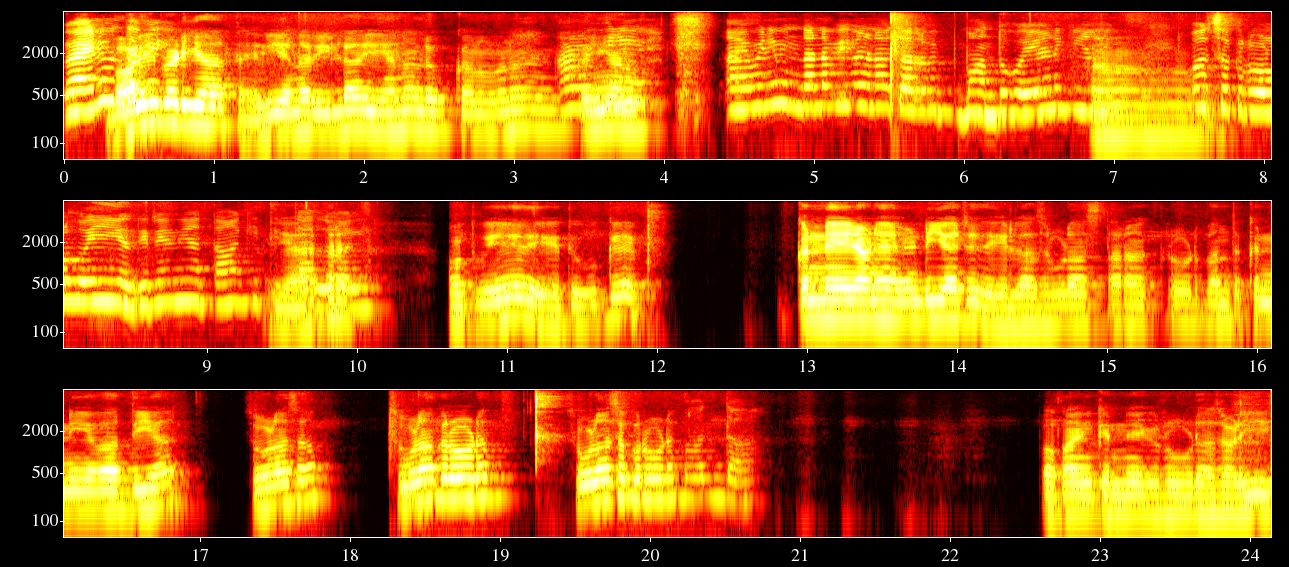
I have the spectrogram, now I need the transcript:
ਨਹੀਂ ਹੁੰਦਾ ਵੀ ਬੜੀ ਆਦਤ ਹੈ ਵੀ ਇਹਨਾਂ ਰੀਲਾਂ ਦੀ ਨਾ ਲੋਕਾਂ ਨੂੰ ਹਨਾ ਕਈਆਂ ਨੂੰ। ਐਵੇਂ ਨਹੀਂ ਹੁੰਦਾ ਨਾ ਵੀ ਹਨਾ ਚੱਲ ਵੀ ਬੰਦ ਹੋ ਜਾਣਗੀਆਂ ਹਾਂ। ਉਹ ਸਕਰੋਲ ਹੋਈ ਜਾਂਦੀ ਰਹਿੰਦੀਆਂ ਤਾਂ ਕੀਤੀ ਯਾਰ ਗੱਲ ਫਿਰ- ਹੁਣ ਤੂੰ ਇਹ ਦੇਖ ਤੂੰ ਅੱਗੇ ਕਿੰਨੇ ਜਾਣੇ ਇੰਡੀਆ 'ਚ ਦੇਖ ਲਾ 16 17 ਕਰੋੜ ਬੰਦ ਕਿੰਨੀ ਆਬਾਦੀ ਆ? 1600 16 ਕਰੋੜ? 1600 ਕਰੋੜ? ਵਾਧਾ ਪਤਾ ਨਹੀਂ ਕਿੰਨੇ ਕਰੋੜ ਆ ਸਾਲੀ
